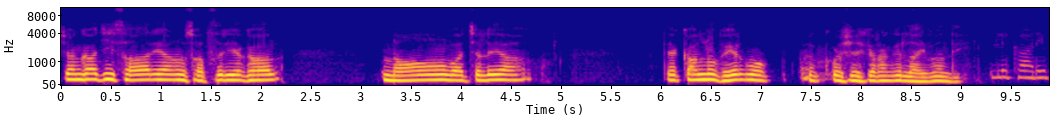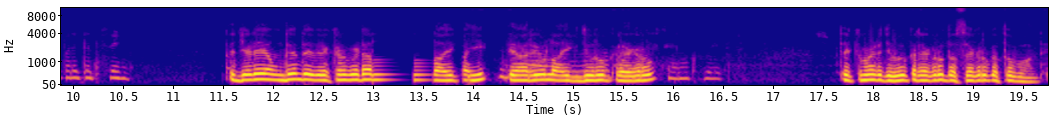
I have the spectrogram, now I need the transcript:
ਚੰਗਾ ਜੀ ਸਾਰਿਆਂ ਨੂੰ ਸਤਿ ਸ੍ਰੀ ਅਕਾਲ। 9 ਵਜ ਲਿਆ ਤੇ ਕੱਲ ਨੂੰ ਫੇਰ ਕੋਸ਼ਿਸ਼ ਕਰਾਂਗੇ ਲਾਈਵ ਹੋਣ ਦੀ। ਲਿਖਾਰੀ ਪ੍ਰਗਟ ਸਿੰਘ ਤੇ ਜਿਹੜੇ ਆਉਂਦੇ ਹੁੰਦੇ ਵੇਖਣ ਬੇਟਾ ਲਾਈਕ ਭਾਈ ਪਿਆਰਿਓ ਲਾਈਕ ਜ਼ਰੂਰ ਕਰਿਆ ਕਰੋ ਸਿੰਘ ਵੇਖ। ਤੇ ਕਮੈਂਟ ਜ਼ਰੂਰ ਕਰਿਆ ਕਰੋ ਦੱਸਿਆ ਕਰੋ ਕਿੱਥੋਂ ਬੋਲਦੇ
